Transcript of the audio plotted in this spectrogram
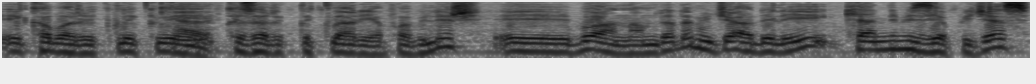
e, kabarıklık ve Evet. kızarıklıklar yapabilir. E, bu anlamda da mücadeleyi kendimiz yapacağız.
